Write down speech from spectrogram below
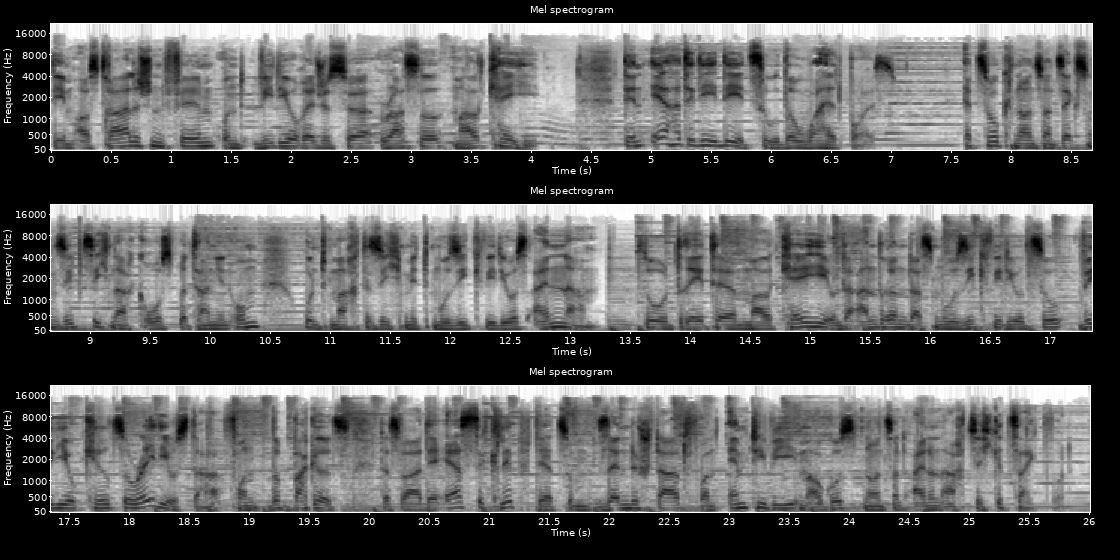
dem australischen Film- und Videoregisseur Russell Mulcahy. Denn er hatte die Idee zu The Wild Boys. Er zog 1976 nach Großbritannien um und machte sich mit Musikvideos einen Namen. So drehte Mulcahy unter anderem das Musikvideo zu Video Kills a Radio Star von The Buggles. Das war der erste Clip, der zum Sendestart von MTV im August 1981 gezeigt wurde.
